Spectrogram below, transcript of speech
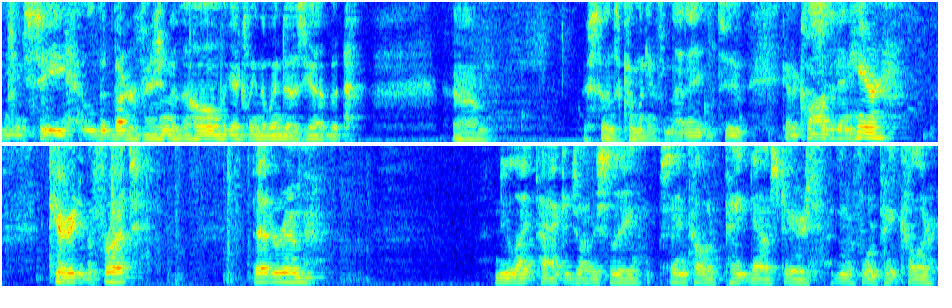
You can see a little bit better vision of the home. We gotta clean the windows yet, but um, the sun's coming in from that angle too. Got a closet in here. Carried to the front. Bedroom New light package, obviously. Same color paint downstairs, uniform paint color.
